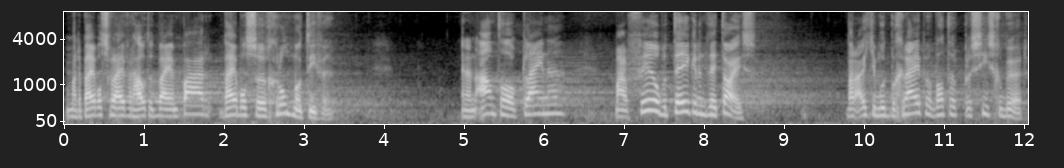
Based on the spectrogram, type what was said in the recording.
Maar de Bijbelschrijver houdt het bij een paar Bijbelse grondmotieven. En een aantal kleine, maar veel betekenende details. Waaruit je moet begrijpen wat er precies gebeurt.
